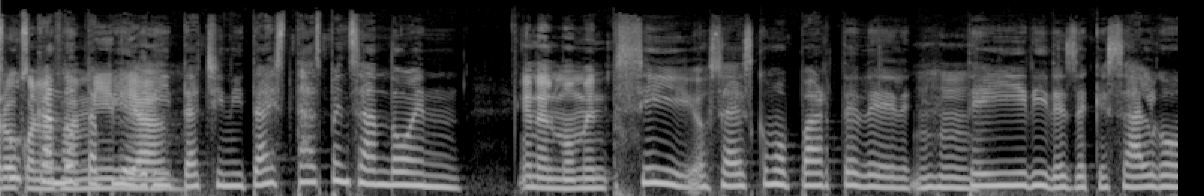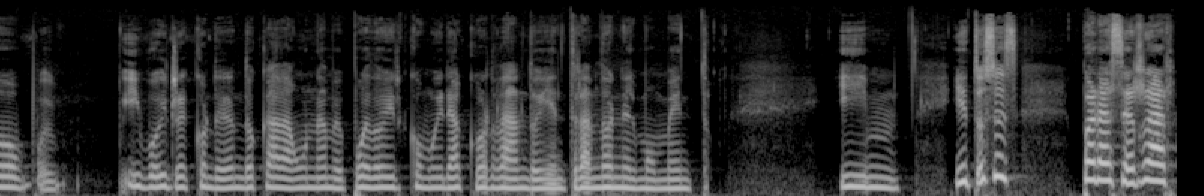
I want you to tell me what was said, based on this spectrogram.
24 con la familia piedrita, chinita, estás pensando en en el momento. sí, o sea, es como parte de, de ir y desde que salgo pues, y voy recordando cada una, me puedo ir como ir acordando y entrando en el momento. Y, entonces, para cerrar,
